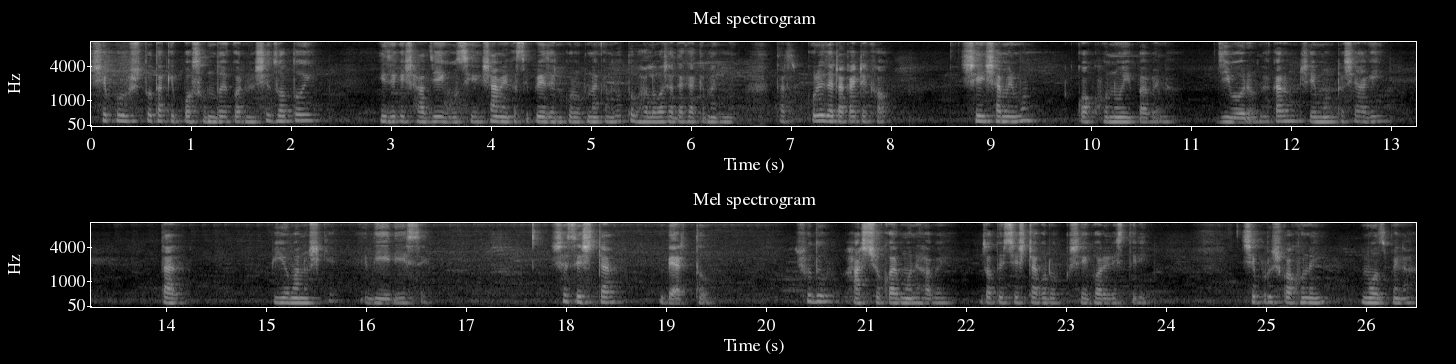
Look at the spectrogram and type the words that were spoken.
সে পুরুষ তো তাকে পছন্দই করে না। সে যতই নিজেকে সাজিয়ে গুছিয়ে স্বামীর কাছে প্রেজেন্ট করুক না কেন, যত ভালোবাসা দেখা কেন কেন, তার কলিজা টাকাইটে খাও। সেই স্বামীর মন কখনোই পাবে না, জীবনেও না। কারণ সেই মনটা সে আগেই তার প্রিয় মানুষকে দিয়ে দিয়েছে। সে চেষ্টা ব্যর্থ। শুধু হাস্যকর মনে হবে, যতই চেষ্টা করুক সেই ঘরের স্ত্রী। সে পুরুষ কখনোই মজবে না।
